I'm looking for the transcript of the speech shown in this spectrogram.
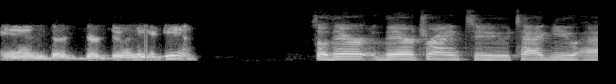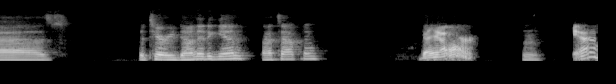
and they're they're doing it again. So they're they're trying to tag you as the Terry done it again. That's happening. They are, Hmm. yeah,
